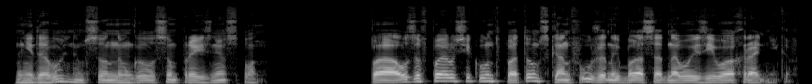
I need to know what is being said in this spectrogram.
— недовольным сонным голосом произнес он. Пауза в пару секунд, потом сконфуженный бас одного из его охранников.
